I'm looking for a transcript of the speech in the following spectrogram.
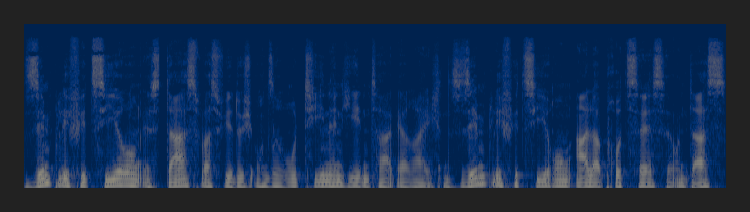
Simplifizierung ist das, was wir durch unsere Routinen jeden Tag erreichen. Simplifizierung aller Prozesse und das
